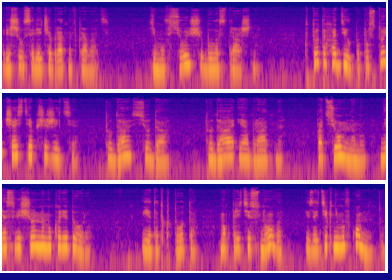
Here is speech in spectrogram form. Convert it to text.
решился лечь обратно в кровать. Ему все еще было страшно. Кто-то ходил по пустой части общежития, туда-сюда, туда и обратно, по темному, неосвещенному коридору. И этот кто-то мог прийти снова и зайти к нему в комнату,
